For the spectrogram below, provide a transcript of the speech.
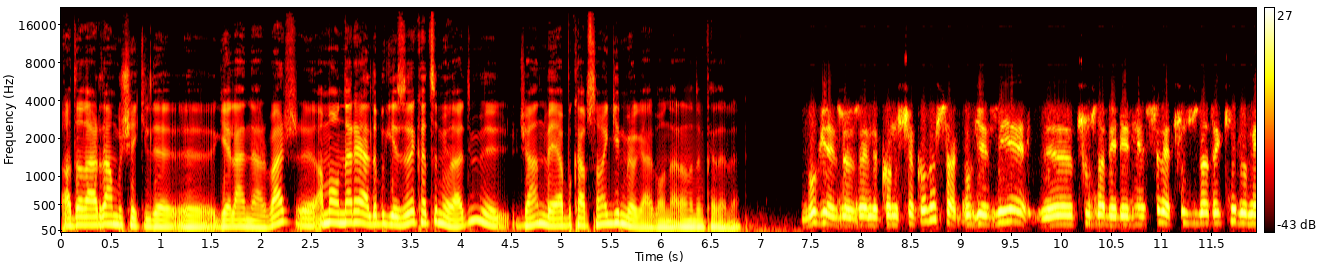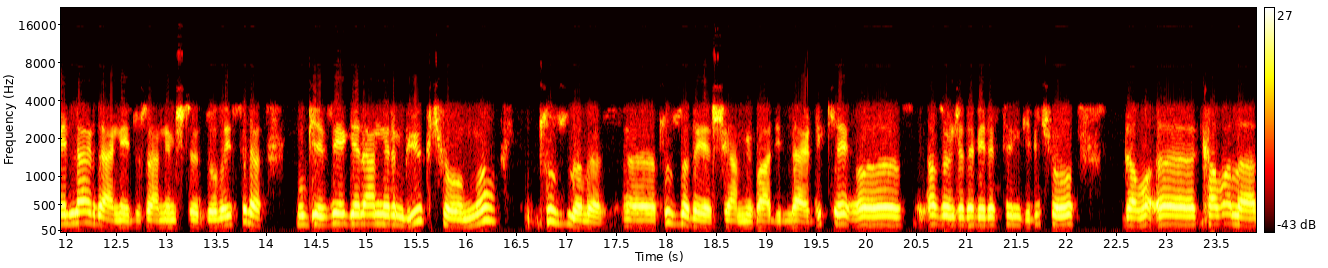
Adalardan bu şekilde gelenler var. Ama onlar herhalde bu gezilere katılmıyorlar değil mi Can? Veya bu kapsama girmiyor galiba onlar anladığım kadarıyla. Bu gezi üzerinde konuşacak olursak bu geziyi e, Tuzla Belediyesi ve Tuzla'daki Rumeliler Derneği düzenlemişti. Dolayısıyla bu geziye gelenlerin büyük çoğunluğu Tuzlalı, e, Tuzla'da yaşayan mübadillerdi ki e, az önce de belirttiğim gibi çoğu Gava- e, Kavala,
